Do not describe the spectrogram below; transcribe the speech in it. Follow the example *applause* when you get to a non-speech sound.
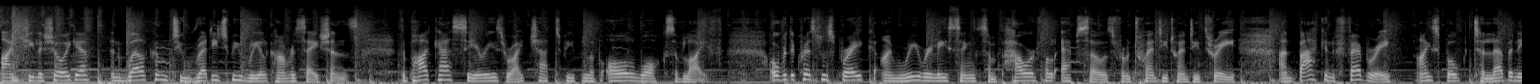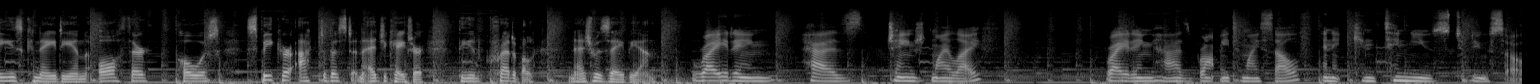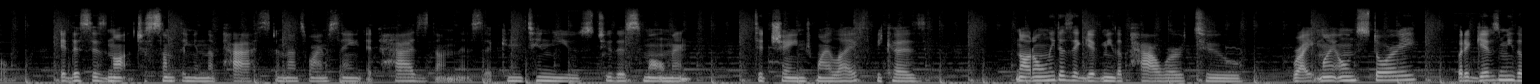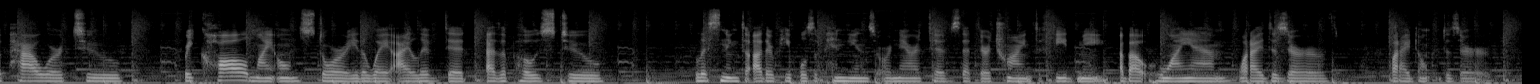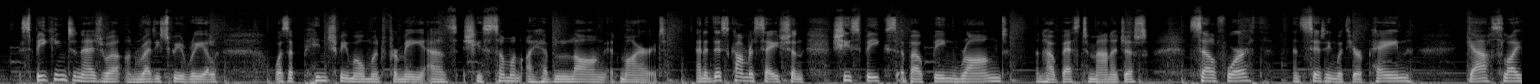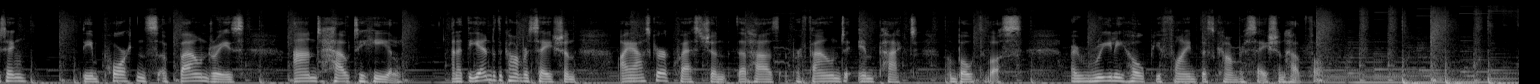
I'm Sheila Shoiga, and welcome to Ready to Be Real Conversations, the podcast series where I chat to people of all walks of life. Over the Christmas break, I'm re releasing some powerful episodes from 2023. And back in February, I spoke to Lebanese Canadian author, poet, speaker, activist, and educator, the incredible Najwa Zebian. Writing has changed my life writing has brought me to myself and it continues to do so. It, this is not just something in the past, and that's why I'm saying it has done this. It continues to this moment to change my life because not only does it give me the power to write my own story, but it gives me the power to recall my own story the way I lived it as opposed to listening to other people's opinions or narratives that they're trying to feed me about who I am, what I deserve, what I don't deserve. Speaking to Najwa on Ready to Be Real was a pinch me moment for me as she's someone I have long admired. And in this conversation, she speaks about being wronged and how best to manage it, self worth and sitting with your pain, gaslighting, the importance of boundaries, and how to heal. And at the end of the conversation, I ask her a question that has a profound impact on both of us. I really hope you find this conversation helpful.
